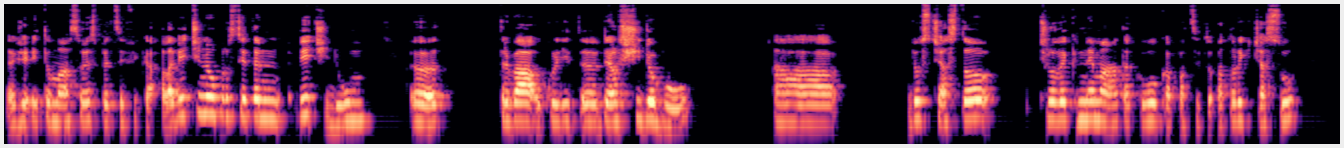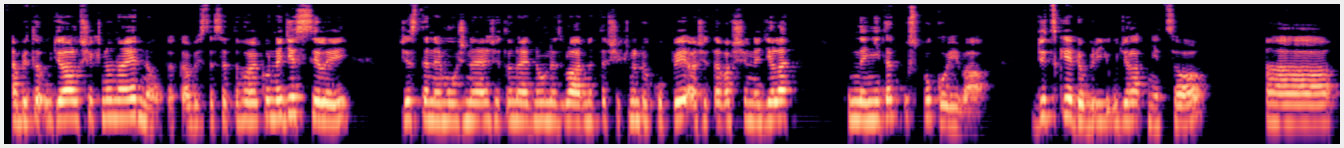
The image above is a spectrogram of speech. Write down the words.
Takže i to má svoje specifika. Ale většinou prostě ten větší dům e, trvá uklidit e, delší dobu a dost často člověk nemá takovou kapacitu a tolik času, aby to udělal všechno najednou. Tak abyste se toho jako neděsili, že jste nemožné, že to najednou nezvládnete všechno dokupy a že ta vaše neděle není tak uspokojivá. Vždycky je dobrý udělat něco a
